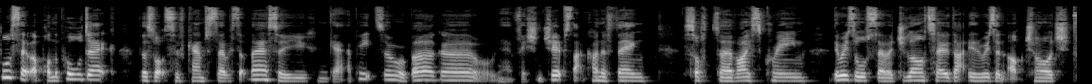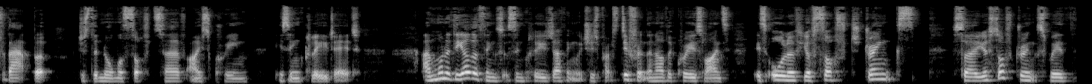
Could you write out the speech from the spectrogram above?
Also, up on the pool deck, there's lots of counter service up there. So you can get a pizza or a burger or you know, fish and chips, that kind of thing. Soft serve ice cream. There is also a gelato that there is an upcharge for that, but just the normal soft serve ice cream is included. And one of the other things that's included, I think, which is perhaps different than other cruise lines, is all of your soft drinks. So your soft drinks with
